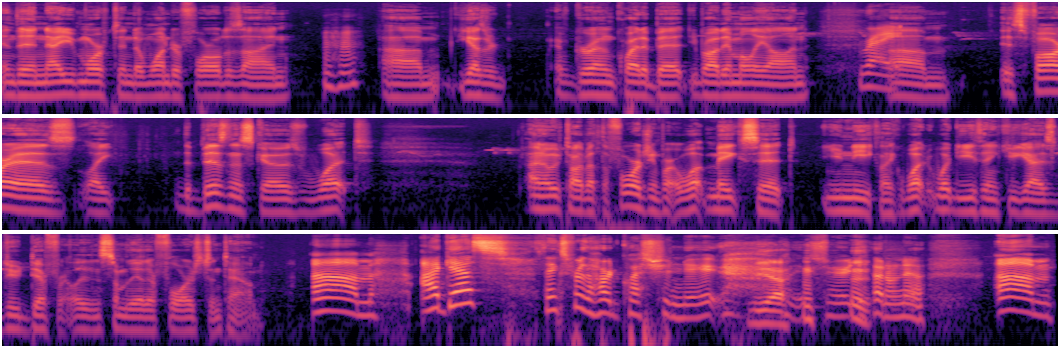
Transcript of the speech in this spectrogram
and then now you've morphed into Wonder Floral Design. Mm-hmm. Um, you guys are have grown quite a bit. You brought Emily on. Right. Um, as far as like the business goes, what I know we've talked about the foraging part. What makes it unique? Like, what what do you think you guys do differently than some of the other florists in town? Um, I guess. Thanks for the hard question, Nate. Yeah. I don't know. Um,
